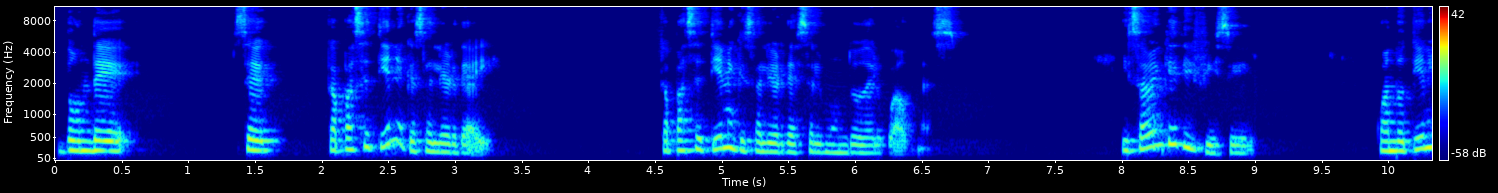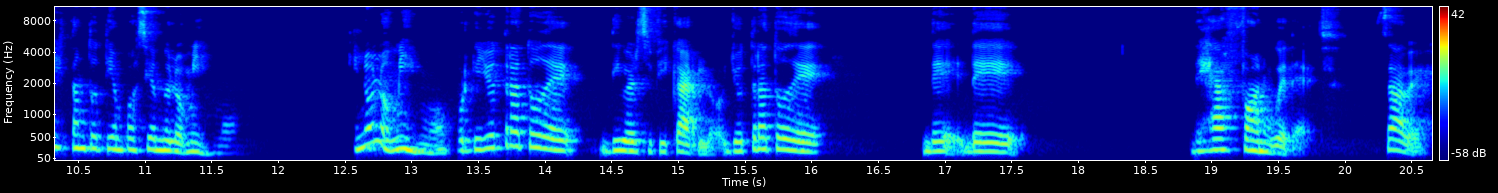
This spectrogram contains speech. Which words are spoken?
donde se, capaz se tiene que salir de ahí. Capaz se tiene que salir de ese mundo del wellness. Y saben que es difícil cuando tienes tanto tiempo haciendo lo mismo. Y no lo mismo, porque yo trato de diversificarlo, yo trato de, de, de, de have fun with it, ¿sabes?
